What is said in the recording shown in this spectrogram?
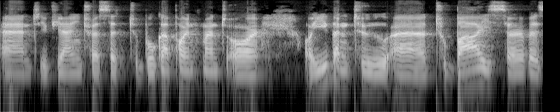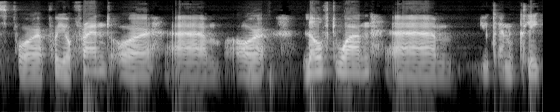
and if you are interested to book appointment or or even to uh, to buy service for, for your friend or um, or loved one, um, you can click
